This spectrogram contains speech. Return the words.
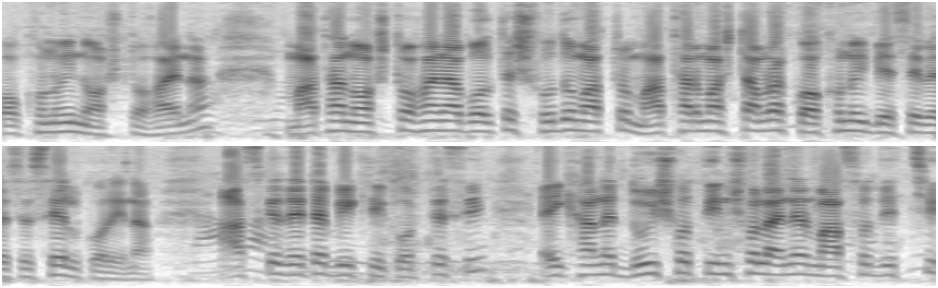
কখনোই নষ্ট হয় না। মাথা নষ্ট হয় না বলতে শুধুমাত্র মাথার মাছটা আমরা কখনোই বেছে বেছে সেল করি না। আজকে যেটা বিক্রি করতেছি, এইখানে দুইশো, তিনশো লাইনের মাছও দিচ্ছি,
